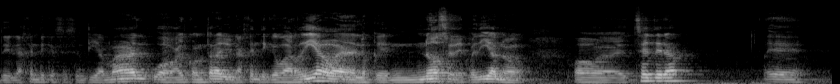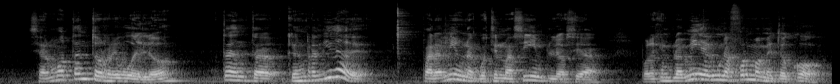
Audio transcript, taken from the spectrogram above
de la gente que se sentía mal, o al contrario, la gente que bardeaba a los que no se despedían, o, o etcétera. Eh, se armó tanto revuelo, tanta, que en realidad eh, para mí es una cuestión más simple, o sea, por ejemplo, a mí de alguna forma me tocó,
